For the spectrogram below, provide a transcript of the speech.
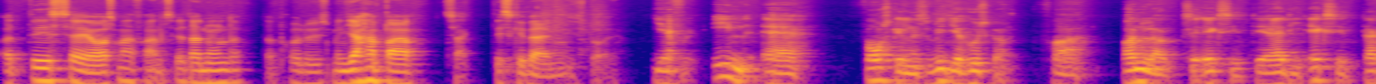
Og det ser jeg også meget frem til, at der er nogen, der, der prøver at løse. Men jeg har bare sagt, det skal være en historie. Ja, for en af forskellene, så vidt jeg husker, fra Unlock til Exit, det er, at i Exit, der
